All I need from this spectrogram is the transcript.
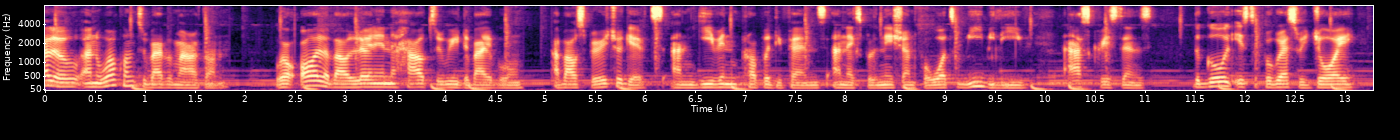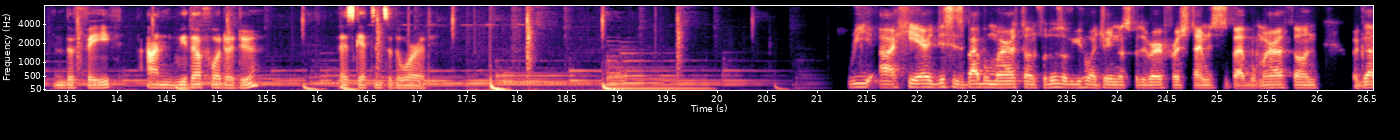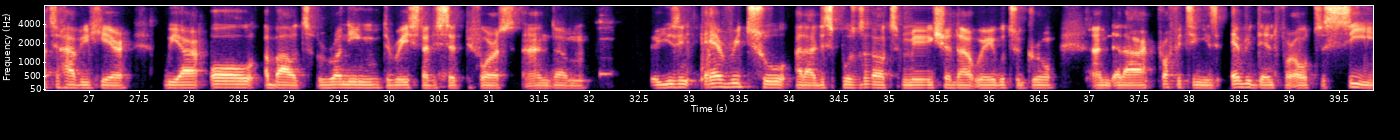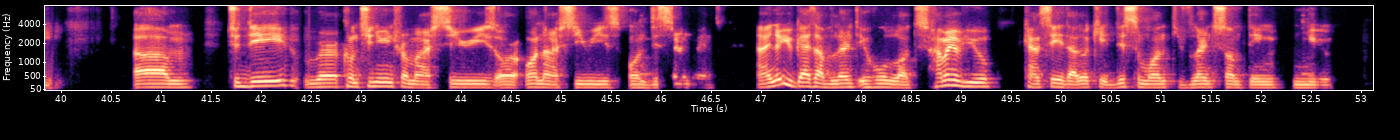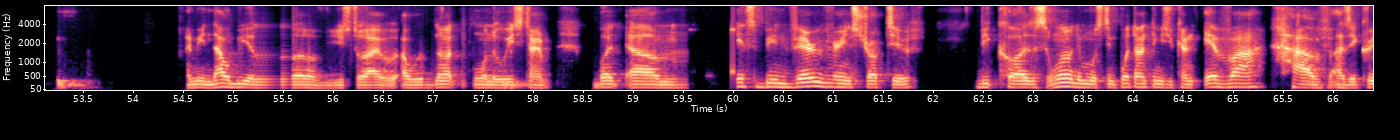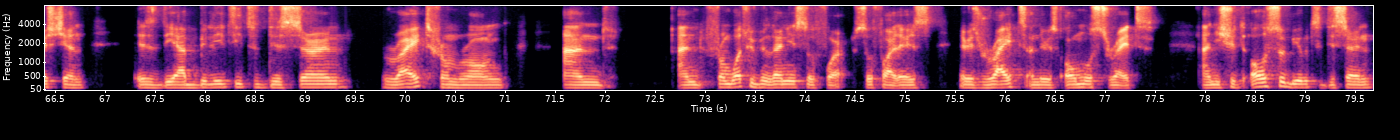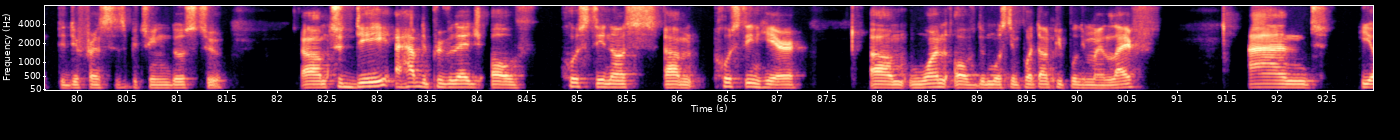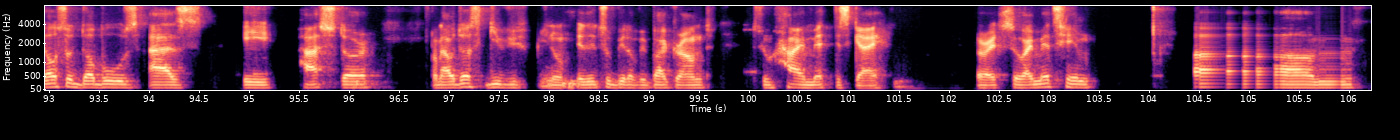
Hello, and welcome to Bible Marathon. We're all about learning how to read the Bible, about spiritual gifts, and giving proper defense and explanation for what we believe as Christians. The goal is to progress with joy in the faith, and without further ado, let's get into the Word. We are here. This is Bible Marathon. For those of you who are joining us for the very first time, this is Bible Marathon. We're glad to have you here. We are all about running the race that is set before us, and um, we're using every tool at our disposal to make sure that we're able to grow and that our profiting is evident for all to see. Um, today, we're continuing from our series or on our series on discernment. And I know you guys have learned a whole lot. How many of you can say that, okay, this month you've learned something new? I mean, that would be a lot of you. So I, I would not want to waste time. But um, it's been very, very instructive because one of the most important things you can ever have as a Christian is the ability to discern right from wrong and and from what we've been learning so far so far there's there is right and there's almost right and you should also be able to discern the differences between those two um, today, I have the privilege of hosting us, um, hosting here, um, one of the most important people in my life, and he also doubles as a pastor. And I'll just give you, you know, a little bit of a background to how I met this guy. All right, so I met him um,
